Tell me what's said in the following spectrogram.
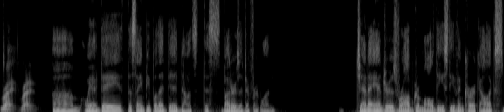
right right Um, wait, are they the same people that did? No, it's this Butter is a different one. Jenna Andrews, Rob Grimaldi, Stephen Kirk, Alex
